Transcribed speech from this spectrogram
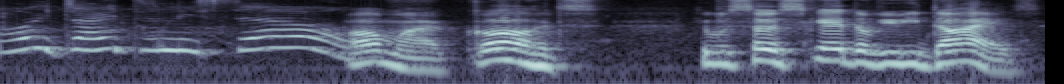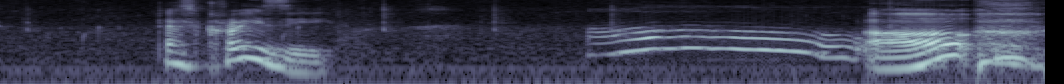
Oh, he died in his cell. Oh my god. He was so scared of you, he died. That's crazy. Oh. Oh.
